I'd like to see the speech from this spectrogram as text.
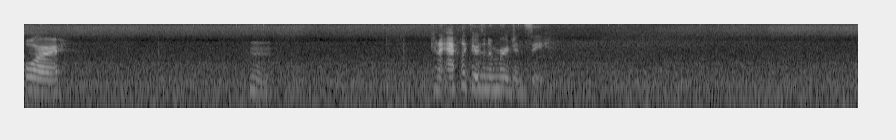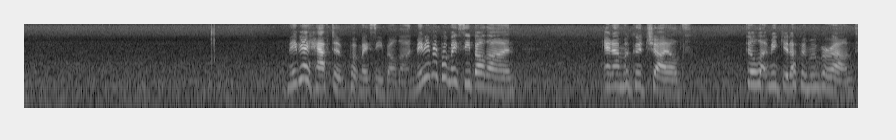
Or Hmm. Can I act like there's an emergency? Maybe I have to put my seatbelt on. Maybe if I put my seatbelt on and I'm a good child, they'll let me get up and move around.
